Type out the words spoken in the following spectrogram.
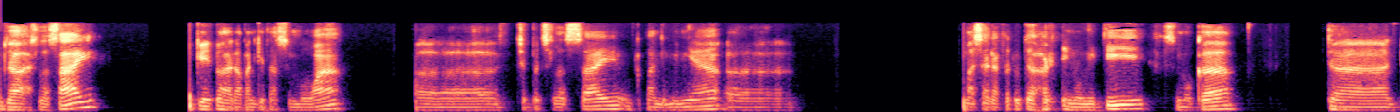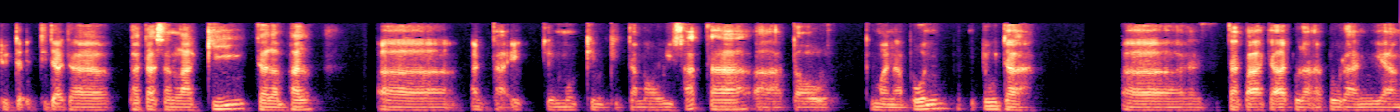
sudah selesai. Mungkin itu harapan kita semua. eh, cepat selesai untuk pandeminya. eh, masyarakat sudah herd immunity. Semoga dan tidak tidak ada batasan lagi dalam hal eh, entah itu mungkin kita mau wisata atau ke mana pun itu udah eh, tanpa ada aturan-aturan yang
